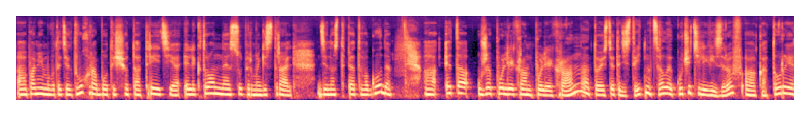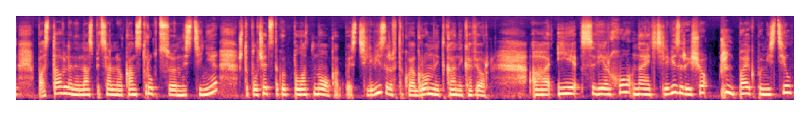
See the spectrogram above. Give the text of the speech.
А, помимо вот этих двух работ, еще та третья, электронная супермагистраль 95 -го года, а, это уже полиэкран-полиэкран, то есть это действительно целая куча телевизоров, которые поставлены на специальную конструкцию на стене, что получается такое полотно как бы из телевизоров, такой огромный тканый ковер. И сверху на эти телевизоры еще Пайк поместил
